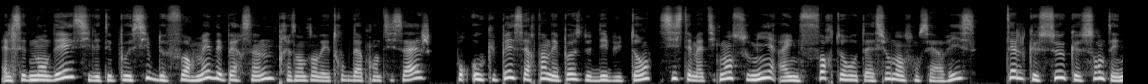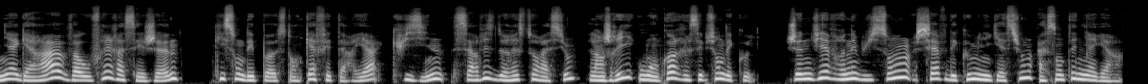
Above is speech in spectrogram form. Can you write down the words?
Elle s'est demandé s'il était possible de former des personnes présentant des troubles d'apprentissage pour occuper certains des postes de débutants systématiquement soumis à une forte rotation dans son service, tels que ceux que Santé Niagara va offrir à ces jeunes, qui sont des postes en cafétéria, cuisine, service de restauration, lingerie ou encore réception des colis. Geneviève René Buisson, chef des communications à Santé Niagara.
